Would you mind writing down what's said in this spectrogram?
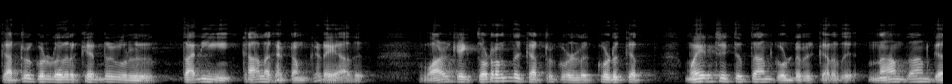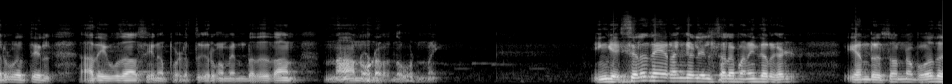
கற்றுக்கொள்வதற்கென்று ஒரு தனி காலகட்டம் கிடையாது. வாழ்க்கை தொடர்ந்து கற்றுக்கொள்ள கொடுக்க முயற்சித்துத்தான் கொண்டிருக்கிறது. நாம் தான் கர்வத்தில் அதை உதாசீனப்படுத்துகிறோம் என்பதுதான் நான் உணர்ந்த உண்மை. இங்கே சில நேரங்களில் சில மனிதர்கள் என்று சொன்னபோது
